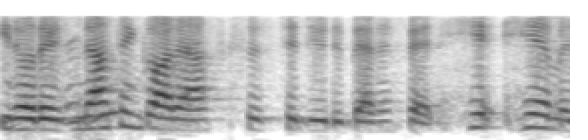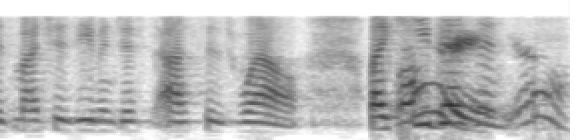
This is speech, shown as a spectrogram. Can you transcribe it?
You know, there's Mhm. nothing God asks us to do to benefit him as much as even just us as well. Like he doesn't. Yeah.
